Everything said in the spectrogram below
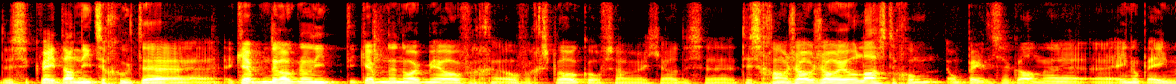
Dus ik weet dan niet zo goed... eh, ik heb hem er ook nog niet... Ik heb hem er nooit meer over, over gesproken of zo, weet je wel. Dus eh, het is gewoon sowieso heel lastig om, om Peter Sagan eh, één op één...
